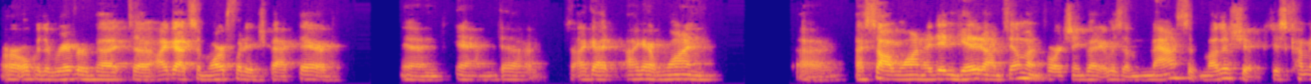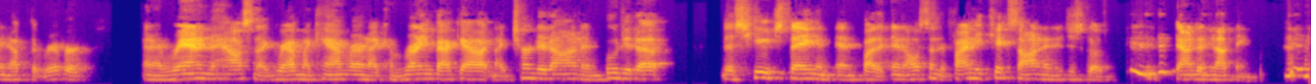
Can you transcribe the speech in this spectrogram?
or over the river, but uh, I got some more footage back there, and and uh, so I got I got one. Uh, I saw one. I didn't get it on film, unfortunately, but it was a massive mothership just coming up the river. And I ran in the house and I grabbed my camera and I come running back out and I turned it on and booted up this huge thing and and by the, and all of a sudden it finally kicks on and it just goes down to nothing. You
